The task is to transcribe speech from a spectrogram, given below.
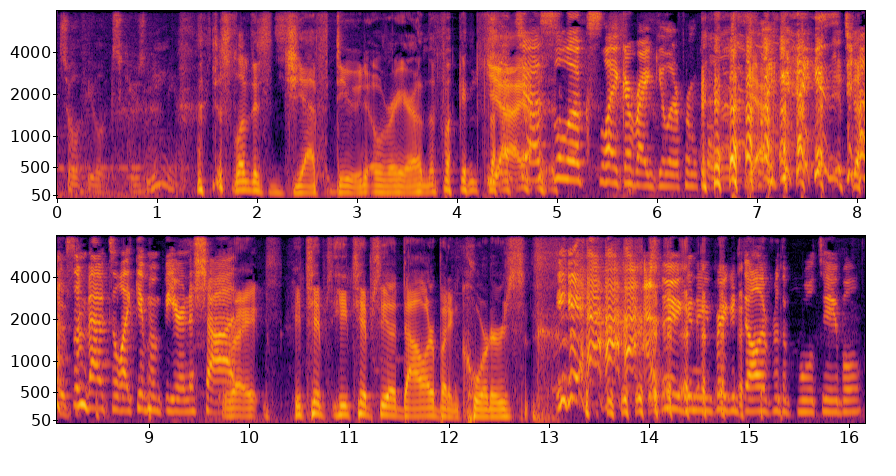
so if you'll excuse me. I just love this Jeff dude over here on the fucking side. just looks like a regular from Coles. Like, he's just about to like give him a beer and a shot. Right. He tips he tips you a dollar but in quarters. Yeah. You're gonna break a dollar for the pool table.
